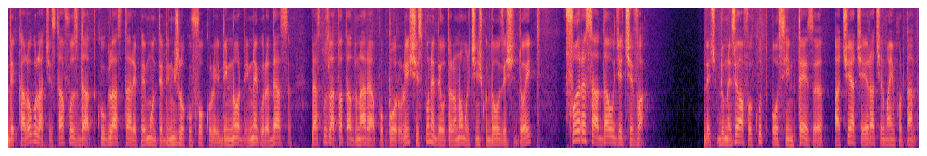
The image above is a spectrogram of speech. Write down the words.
Decalogul acesta a fost dat cu glas tare pe munte, din mijlocul focului, din nord, din negură, deasă. Le-a spus la toată adunarea poporului și spune Deuteronomul 5 cu 22, fără să adauge ceva. Deci Dumnezeu a făcut o sinteză a ceea ce era cel mai important,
